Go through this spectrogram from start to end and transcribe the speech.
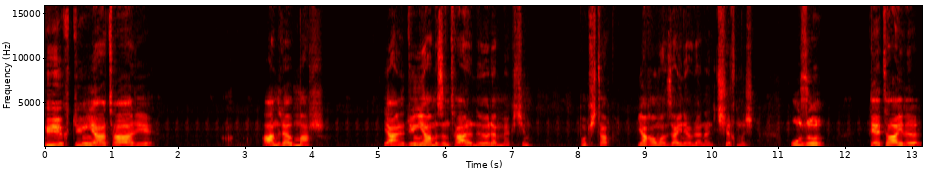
Büyük Dünya Tarihi. Andre Mar yani dünyamızın tarihini öğrenmek için bu kitap Yakovmaz yayın evlerinden çıkmış. Uzun, detaylı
